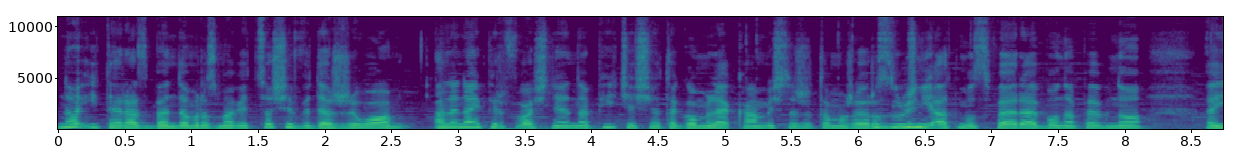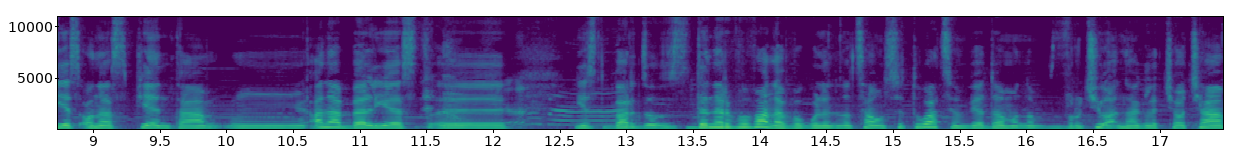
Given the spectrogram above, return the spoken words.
No i teraz będą rozmawiać, co się wydarzyło. Ale najpierw właśnie napijcie się tego mleka. Myślę, że to może rozluźni atmosferę, bo na pewno e, jest ona spięta. Mm, Anabel jest. y, jest bardzo zdenerwowana w ogóle no, całą sytuacją, wiadomo, no, wróciła nagle ciocia,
